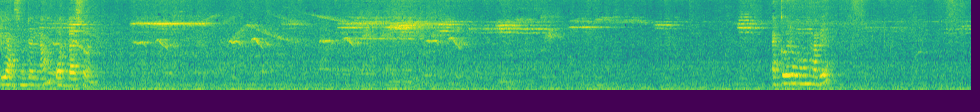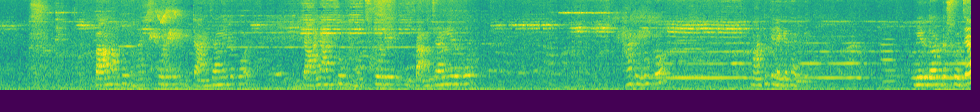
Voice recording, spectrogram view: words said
এই আসনটার নাম পদ্মাসন। একই রকম বাম হাঁটু ভাঁজ করে ডান জাঙের ওপর ডান হাঁটু ভাঁজ করে বাম জাঙের ওপর হাঁটু দুটো মাটিতে লেগে থাকবে। মেরুদণ্ড সোজা।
